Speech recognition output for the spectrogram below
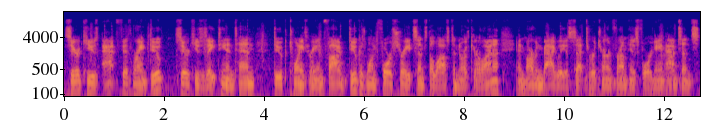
Syracuse at fifth ranked Duke. Syracuse is 18 and 10. Duke 23 and 5. Duke has won four straight since the loss to North Carolina, and Marvin Bagley is set to return from his four game absence.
